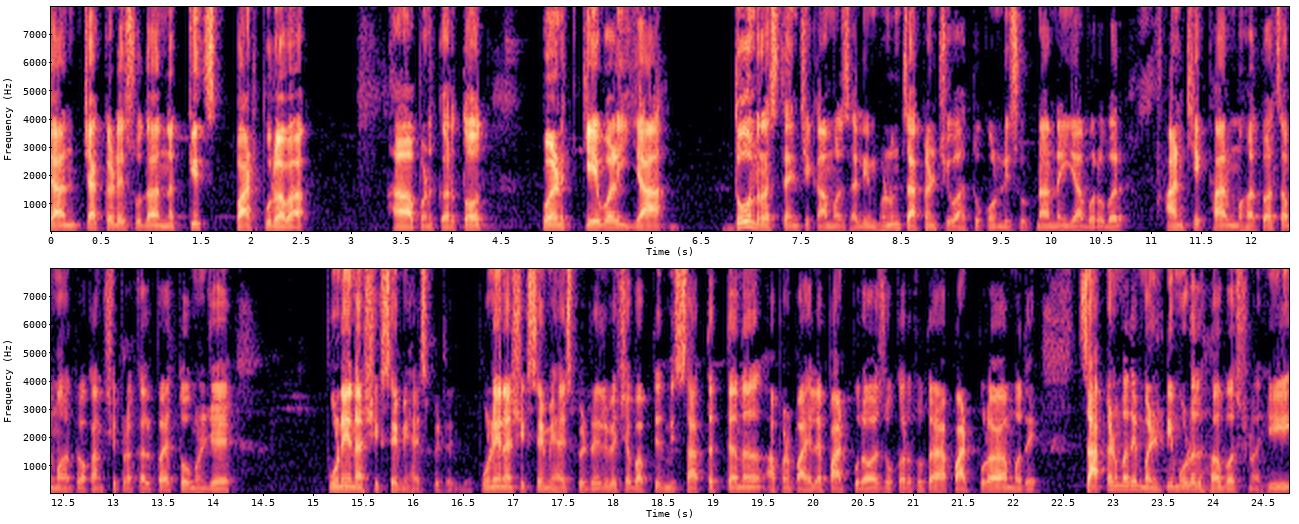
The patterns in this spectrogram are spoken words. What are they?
त्यांच्याकडे सुद्धा नक्कीच पाठपुरावा हा आपण करतो आहोत. पण केवळ या दोन रस्त्यांची कामं झाली म्हणून चाकणची वाहतूक कोंडी सुटणार नाही याबरोबर आणखी एक फार महत्त्वाचा महत्त्वाकांक्षी प्रकल्प आहे तो म्हणजे Pune Nashik semi high speed railway. Pune Nashik semi high speed रेल्वेच्या बाबतीत मी सातत्यानं आपण पाहिलं पाठपुरावा जो करत होता या पाठपुराव्यामध्ये चाकणमध्ये मल्टीमोडल हब असणं ही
